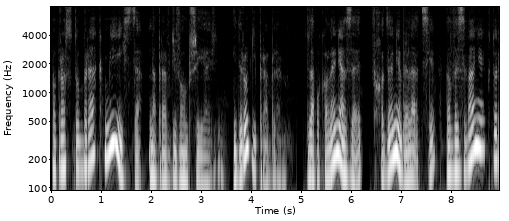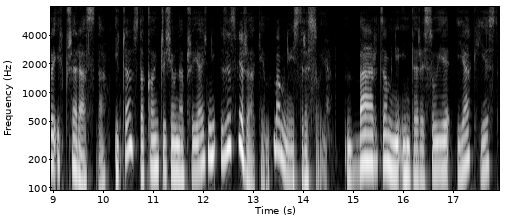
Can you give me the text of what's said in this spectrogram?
po prostu brak miejsca na prawdziwą przyjaźń. I drugi problem. Dla pokolenia Z wchodzenie w relacje to wyzwanie, które ich przerasta i często kończy się na przyjaźni ze zwierzakiem, bo mniej stresuje. Bardzo mnie interesuje, jak jest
